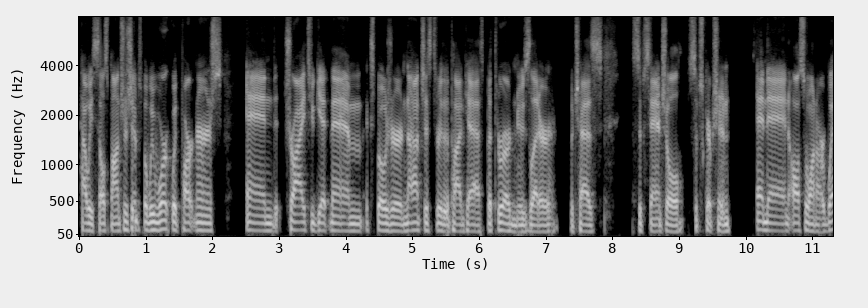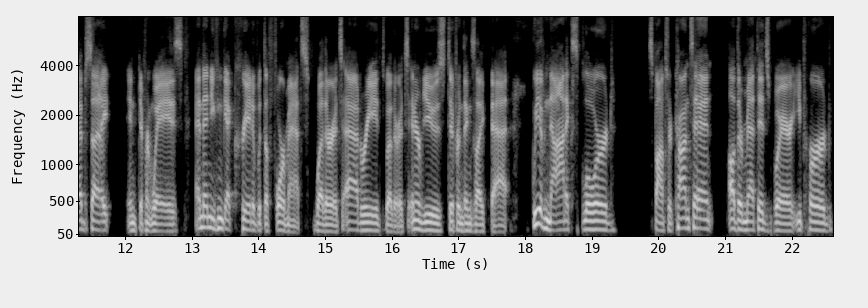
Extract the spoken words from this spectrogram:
how we sell sponsorships, but we work with partners and try to get them exposure, not just through the podcast, but through our newsletter, which has substantial subscription. And then also on our website in different ways. And then you can get creative with the formats, whether it's ad reads, whether it's interviews, different things like that. We have not explored sponsored content other methods where you've heard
